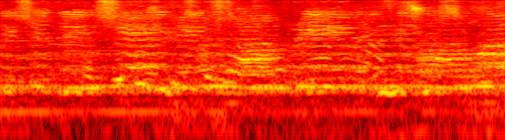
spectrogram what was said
тричі, тричі, дівча, прийде, зійшов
